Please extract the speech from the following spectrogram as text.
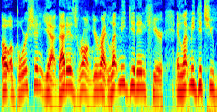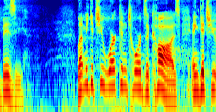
Oh, abortion? Yeah, that is wrong. You're right. Let me get in here and let me get you busy. Let me get you working towards a cause and get you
